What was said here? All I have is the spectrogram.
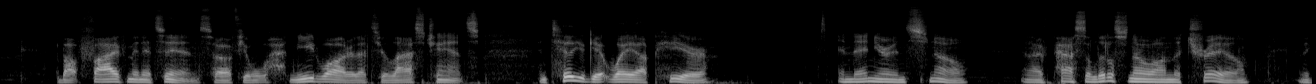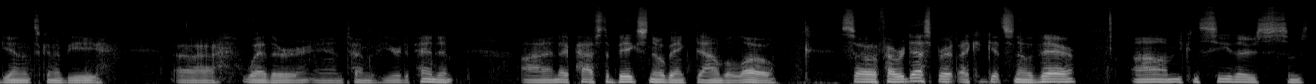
about five minutes in. So if you need water, that's your last chance until you get way up here. And then you're in snow. And I've passed a little snow on the trail. And again, it's going to be uh, weather and time of year dependent. And I passed a big snowbank down below. So if I were desperate, I could get snow there. Um, you can see there's some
